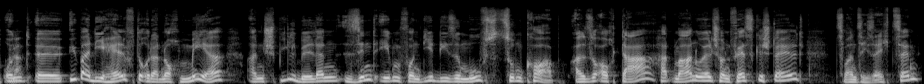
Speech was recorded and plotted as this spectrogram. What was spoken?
Und äh, über die Hälfte oder noch mehr an Spielbildern sind eben von dir diese Moves zum Korb. Also auch da hat Manuel schon festgestellt, 2016,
